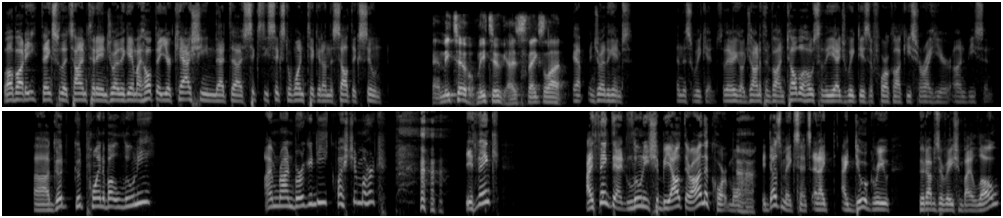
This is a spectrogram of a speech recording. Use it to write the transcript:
Well, buddy, thanks for the time today. Enjoy the game. I hope that you're cashing that uh, 66 to 1 ticket on the Celtics soon. And me too. Me too, guys. Thanks a lot. Yep. Enjoy the games and this weekend. So there you go. Jonathan Von Tobel, host of The Edge, weekdays at 4 o'clock Eastern, right here on VSIN. Uh, good, good point about Looney. I'm Ron Burgundy? Question mark. you think? I think that Looney should be out there on the court more. Uh-huh. It does make sense, and I, I do agree. Good observation by Lowe,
